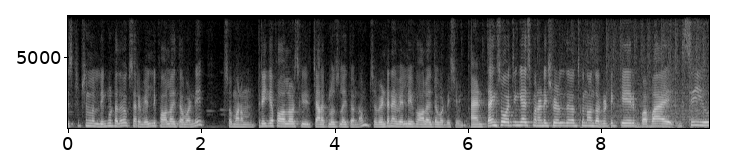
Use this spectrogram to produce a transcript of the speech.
డిస్క్రిప్షన్లో లింక్ ఉంటుంది. ఒకసారి వెళ్ళి ఫాలో అయితే అవ్వండి. సో మనం త్రీ కే ఫాలోవర్స్కి చాలా క్లోజ్లో అయితే ఉన్నాం. సో వెంటనే వెళ్ళి ఫాలో అయితే కొట్టేసేయండి. And thanks for watching guys మన నెక్స్ట్ వీడియో తెలుసుకుందాం కేర్ బాయ్ సీ యూ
